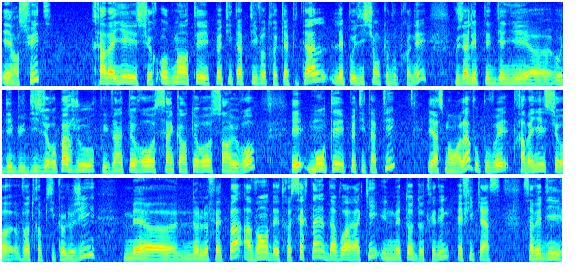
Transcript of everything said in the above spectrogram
et ensuite travailler sur augmenter petit à petit votre capital, les positions que vous prenez. Vous allez peut-être gagner euh, au début 10 euros par jour, puis 20 euros, 50 euros, 100 euros et monter petit à petit et à ce moment-là vous pouvez travailler sur euh, votre psychologie mais euh, ne le faites pas avant d'être certain d'avoir acquis une méthode de trading efficace. Ça veut dire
